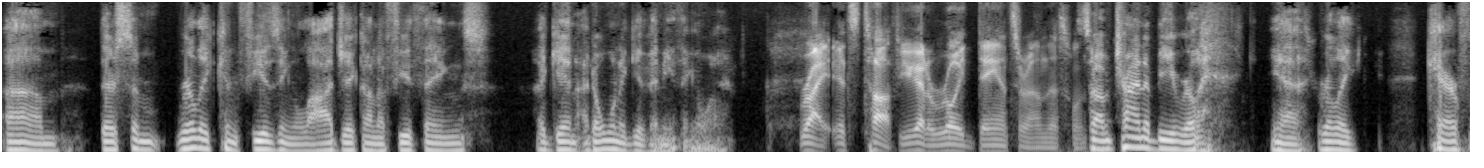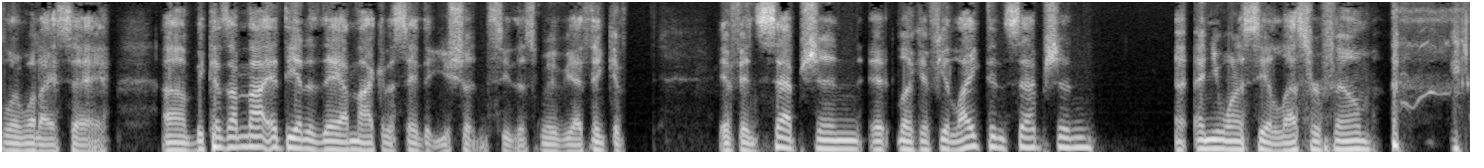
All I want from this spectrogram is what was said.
um there's some really confusing logic on a few things again i don't want to give anything away Right. It's tough. You got to really dance around this one. so I'm trying to be really, yeah, really careful in what I say, um, because I'm not. At the end of the day, I'm not going to say that you shouldn't see this movie. I think if if Inception, it, look, if you liked Inception and you want to see a lesser film,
